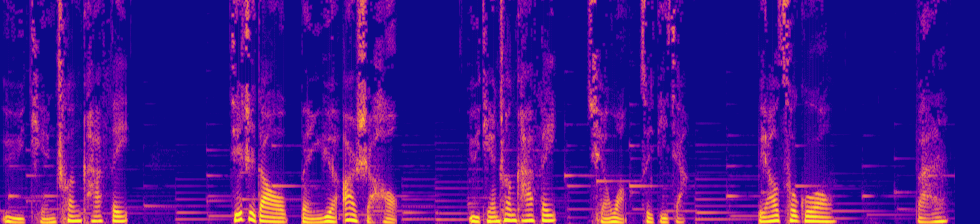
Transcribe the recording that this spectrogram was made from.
雨田川咖啡。截止到本月二十号，雨田川咖啡全网最低价，不要错过哦！晚安。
